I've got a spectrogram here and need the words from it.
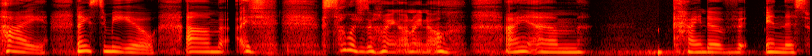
Hi. Nice to meet you. Um, I, so much is going on right now. I am kind of in this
